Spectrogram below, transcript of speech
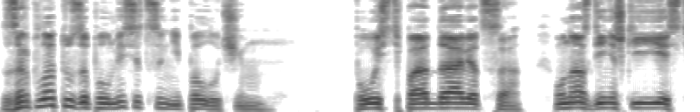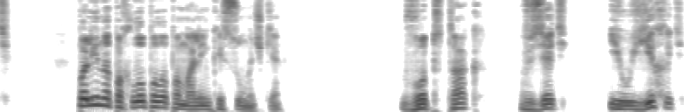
Зарплату за полмесяца не получим. Пусть подавятся. У нас денежки есть. Полина похлопала по маленькой сумочке. Вот так взять и уехать?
